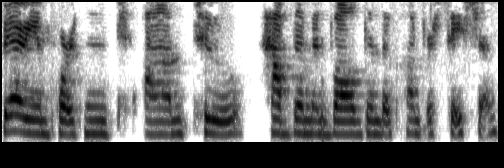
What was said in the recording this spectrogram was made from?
very important um, to have them involved in the conversation.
